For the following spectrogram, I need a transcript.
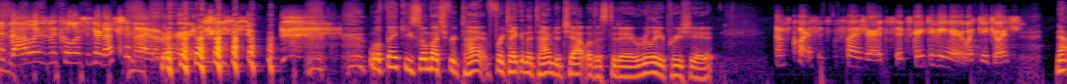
was the coolest introduction I've ever heard. well, thank you so much for time for taking the time to chat with us today. I really appreciate it. Of course, it's a pleasure. It's it's great to be here with you, George. Now,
